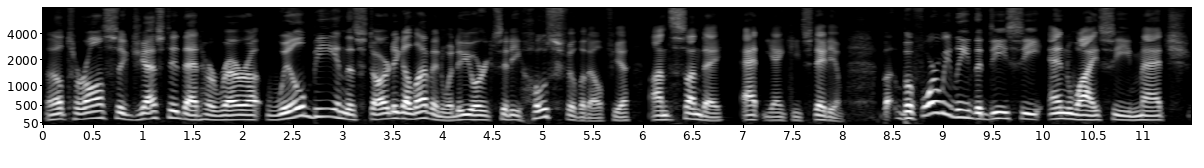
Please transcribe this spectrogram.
Well, Torrent suggested that Herrera will be in the starting 11 when New York City hosts Philadelphia on Sunday at Yankee Stadium. But before we leave the DC NYC match,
